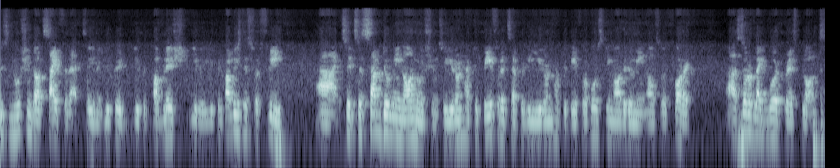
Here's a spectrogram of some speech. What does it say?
use Notion.site for that. So you know, you could you could publish, you know, you can publish this for free. Uh, so it's a subdomain on Notion, so you don't have to pay for it separately. You don't have to pay for hosting or the domain also for it. Uh, sort of like WordPress blogs.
